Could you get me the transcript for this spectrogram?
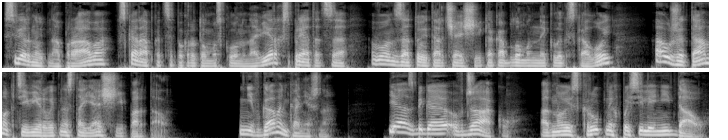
свернуть направо, вскарабкаться по крутому склону наверх, спрятаться вон за той торчащей, как обломанный клык скалой, а уже там активировать настоящий портал. Не в гавань, конечно. Я сбегаю в Джааку, одно из крупных поселений Дау.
